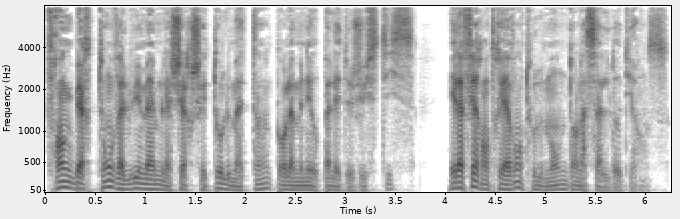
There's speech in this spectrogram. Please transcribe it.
Franck Berton va lui-même la chercher tôt le matin pour l'amener au palais de justice et la faire entrer avant tout le monde dans la salle d'audience.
